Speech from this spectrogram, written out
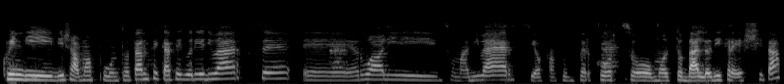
Quindi diciamo appunto tante categorie diverse, eh, ruoli insomma diversi, ho fatto un percorso molto bello di crescita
